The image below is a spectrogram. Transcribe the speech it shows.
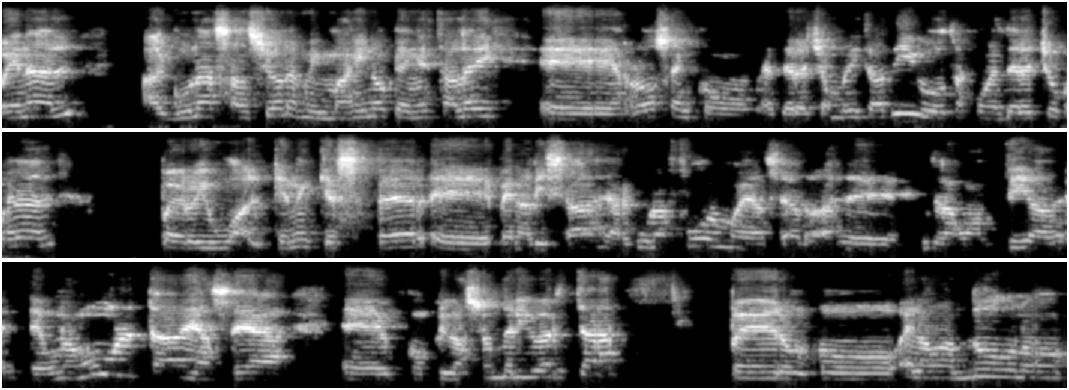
penal. Algunas sanciones, me imagino que en esta ley eh, rocen con el derecho administrativo, otras con el derecho penal, pero igual tienen que ser eh, penalizadas de alguna forma, ya sea a través de, la cuantía de, una multa, ya sea eh, con privación de libertad, pero el abandono,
